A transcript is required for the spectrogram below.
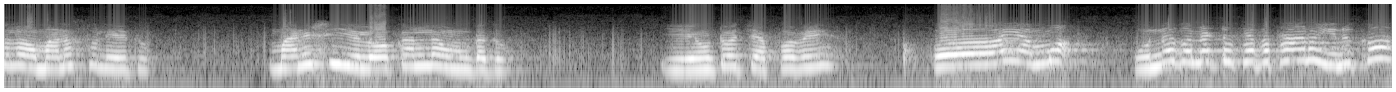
మనసులో మనసు లేదు. మనిషి ఈ లోకంలో ఉండదు. ఏమిటో చెప్పవే? ఓయమ్మో ఉన్నదున్నట్టు చెబుతాను ఇనుకో.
